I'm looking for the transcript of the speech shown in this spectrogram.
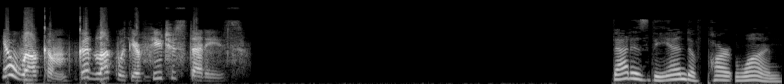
You're welcome. Good luck with your future studies. That is the end of part one.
